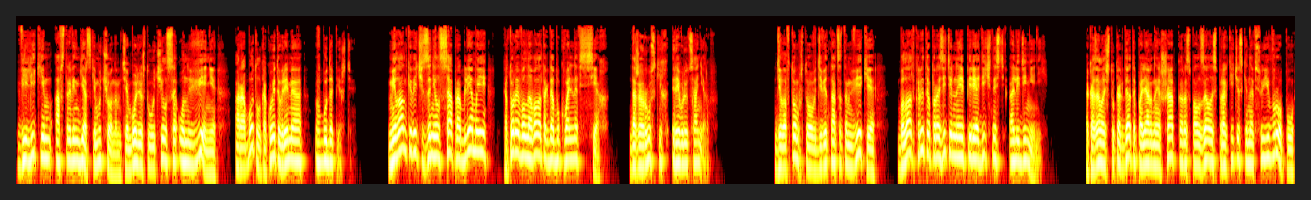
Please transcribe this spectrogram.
великим австро-венгерским ученым, тем более что учился он в Вене, а работал какое-то время в Будапеште. Миланкович занялся проблемой, которая волновала тогда буквально всех, даже русских революционеров. Дело в том, что в XIX веке была открыта поразительная периодичность оледенений. Оказалось, что когда-то полярная шапка расползалась практически на всю Европу,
